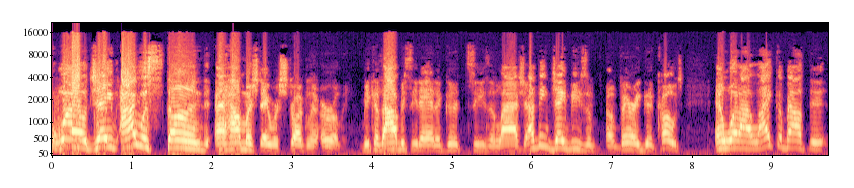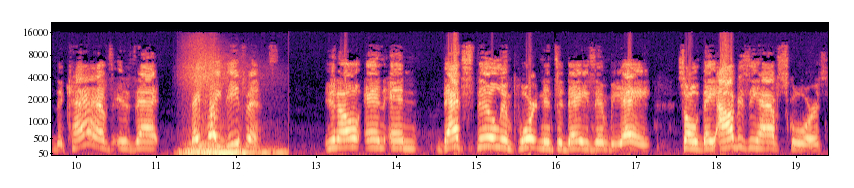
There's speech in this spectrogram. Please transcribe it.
Well, Jay, I was stunned at how much they were struggling early because obviously they had a good season last year. I think JB's a, a very good coach. And what I like about the, the Cavs is that they play defense, you know, and, and that's still important in today's NBA. So they obviously have scores,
